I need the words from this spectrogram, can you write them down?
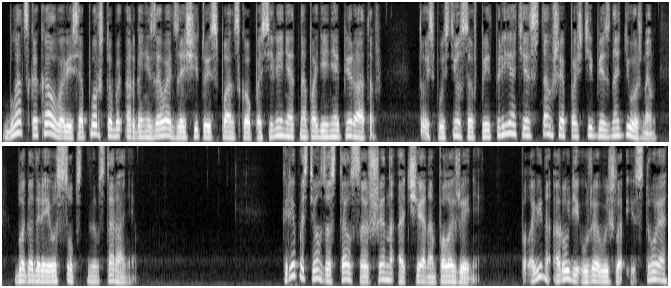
Блад скакал во весь опор, чтобы организовать защиту испанского поселения от нападения пиратов, то есть спустился в предприятие, ставшее почти безнадежным, благодаря его собственным стараниям. Крепость он застал в совершенно отчаянном положении. Половина орудий уже вышла из строя,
